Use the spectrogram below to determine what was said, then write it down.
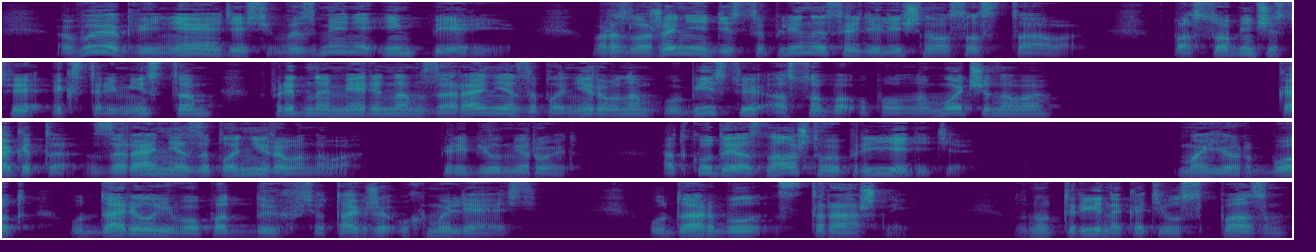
– «вы обвиняетесь в измене империи, в разложении дисциплины среди личного состава, в пособничестве экстремистам, в преднамеренном, заранее запланированном убийстве особо уполномоченного...» «Как это заранее запланированного?» – перебил Мироид. «Откуда я знал, что вы приедете?» Майор Бот ударил его под дых, все так же ухмыляясь. Удар был страшный. Внутри накатил спазм,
